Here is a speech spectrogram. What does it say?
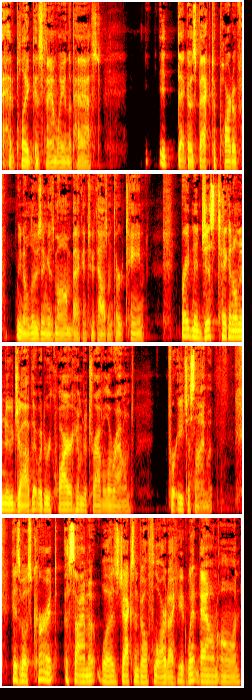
had plagued his family in the past. It that goes back to part of you know losing his mom back in 2013. Braedan had just taken on a new job that would require him to travel around for each assignment. His most current assignment was Jacksonville, Florida. He had went down on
